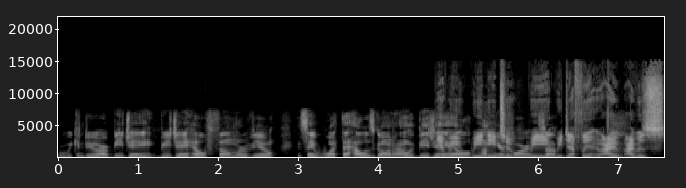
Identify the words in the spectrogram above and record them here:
Or we can do our BJ BJ Hill film review and say what the hell is going on with BJ Yeah, we, Hill. we I'm need here to. for it. We so- we definitely. I I was.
